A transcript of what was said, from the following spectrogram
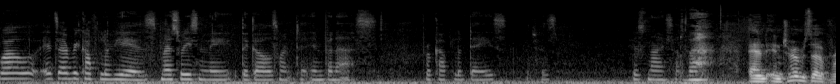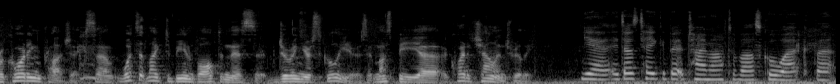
Well, it's every couple of years. Most recently, the girls went to Inverness for a couple of days, which was was nice up there. And in terms of recording projects, uh, what's it like to be involved in this during your school years? It must be uh, quite a challenge, really. Yeah, it does take a bit of time out of our schoolwork, but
